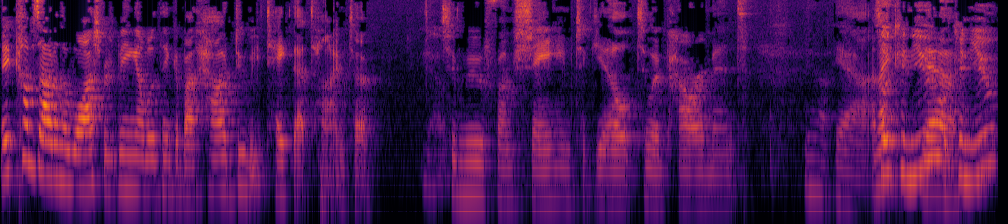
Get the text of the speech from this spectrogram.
it comes out in the wash, but being able to think about how do we take that time to Yeah. to move from shame to guilt to empowerment. Yeah. Yeah. And So I- can you yeah. can you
